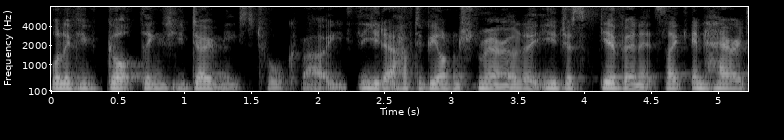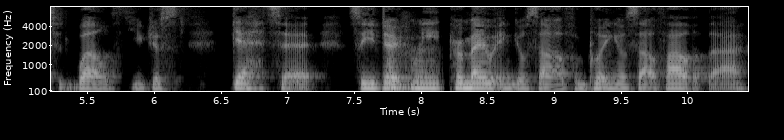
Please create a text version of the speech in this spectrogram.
well, if you've got things you don't need to talk about, you don't have to be entrepreneurial. You're just given. It's like inherited wealth. You just get it. So you don't mm-hmm. need promoting yourself and putting yourself out there.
